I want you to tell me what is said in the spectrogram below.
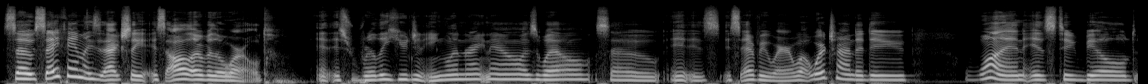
So Safe Families actually it's all over the world. It's really huge in England right now as well. So it is it's everywhere. What we're trying to do, one is to build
